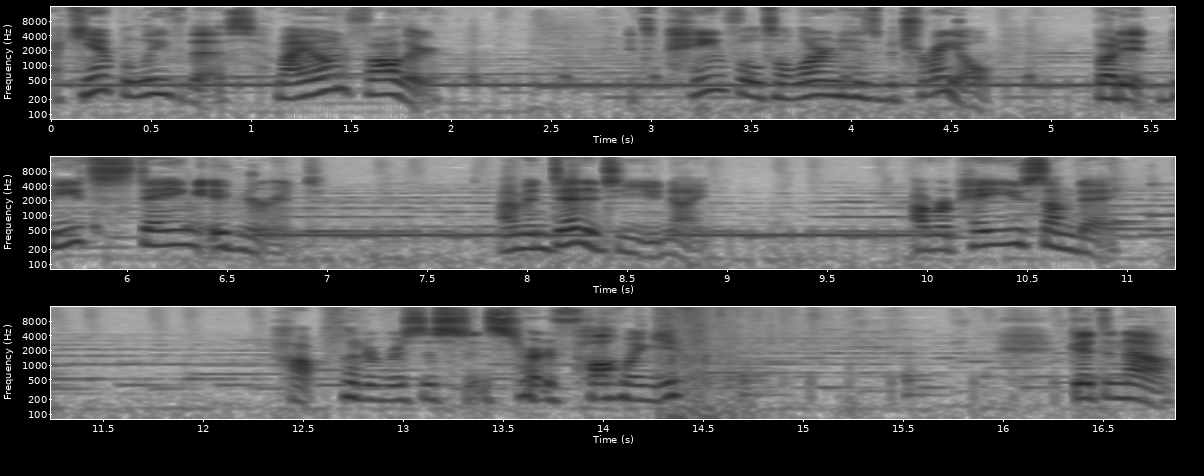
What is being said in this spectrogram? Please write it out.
I can't believe this. My own father. It's painful to learn his betrayal, but it beats staying ignorant. I'm indebted to you, Knight. I'll repay you someday. Hoplitter Resistance started following you. Good to know.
